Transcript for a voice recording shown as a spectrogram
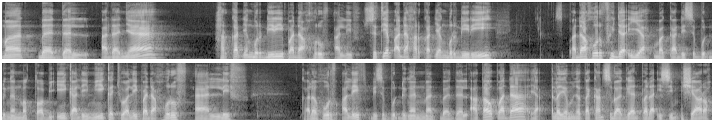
mat badal. Adanya harkat yang berdiri pada huruf alif. Setiap ada harkat yang berdiri pada huruf hijaiyah maka disebut dengan matabi'i kalimi kecuali pada huruf alif. Kalau huruf alif disebut dengan mad badal atau pada ya, ada yang menyatakan sebagian pada isim isyarah.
